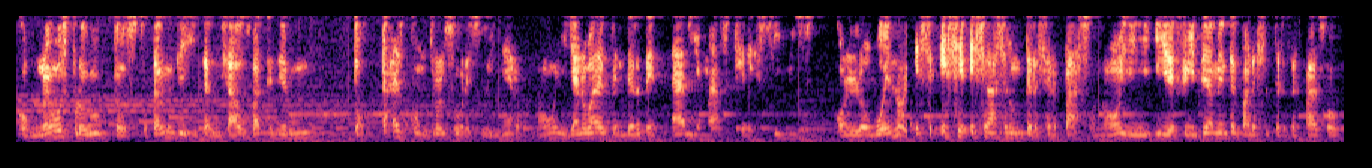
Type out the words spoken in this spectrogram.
con nuevos productos totalmente digitalizados va a tener un total control sobre su dinero, ¿no? Y ya no va a depender de nadie más que de sí mismo. Con lo bueno, ese, ese, va a ser un tercer paso, ¿no? Y, definitivamente para ese tercer paso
